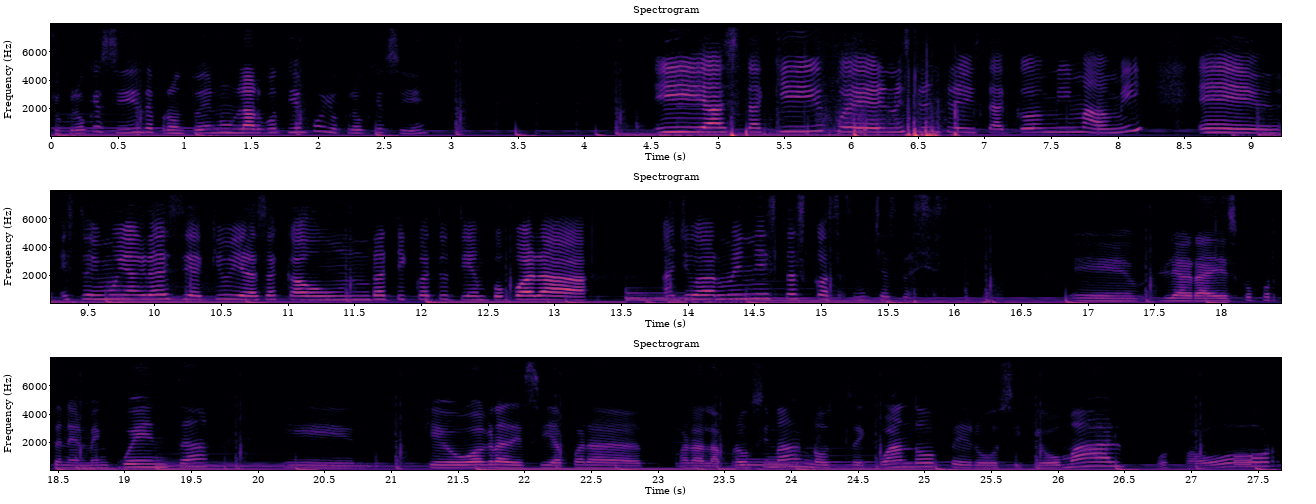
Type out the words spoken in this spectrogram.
yo creo que sí, de pronto en un largo tiempo yo creo que sí. Y hasta aquí fue nuestra entrevista con mi mami. Eh, estoy muy agradecida que hubiera sacado un ratico de tu tiempo para ayudarme en estas cosas. Muchas gracias. Eh, le agradezco por tenerme en cuenta. Eh, quedo agradecida para, para la próxima, no sé cuándo, pero si quedó mal, por favor,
